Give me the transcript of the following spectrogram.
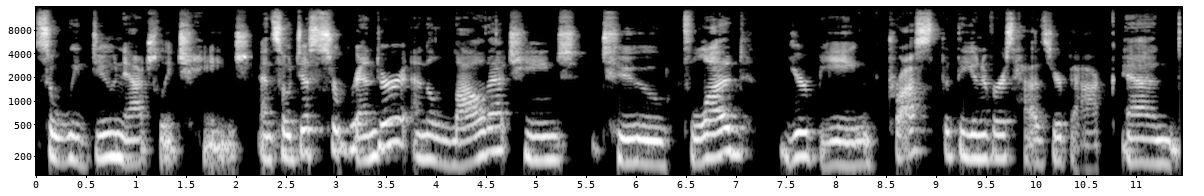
So we do naturally change. And so just surrender and allow that change to flood your being, trust that the universe has your back, and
